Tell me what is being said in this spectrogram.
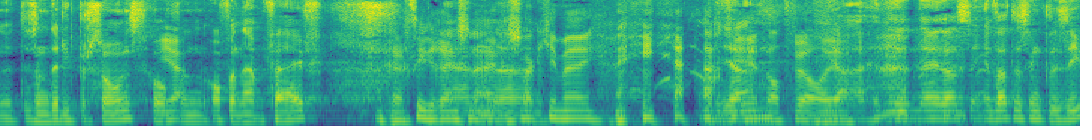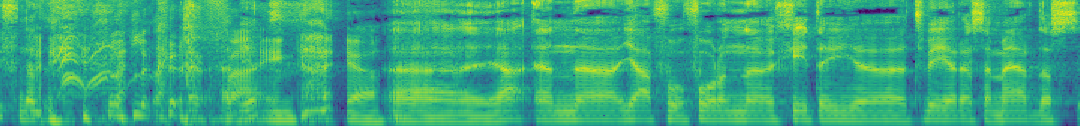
het is een driepersoons of, ja. een, of een M5. Dan krijgt iedereen en, zijn eigen uh, zakje mee. ja, ja, dat wel, ja. ja nee, dat, is, dat is inclusief. Dat is, Fijn. Ja. Uh, ja, en ja, voor, voor een GT2 RSMR, dat is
